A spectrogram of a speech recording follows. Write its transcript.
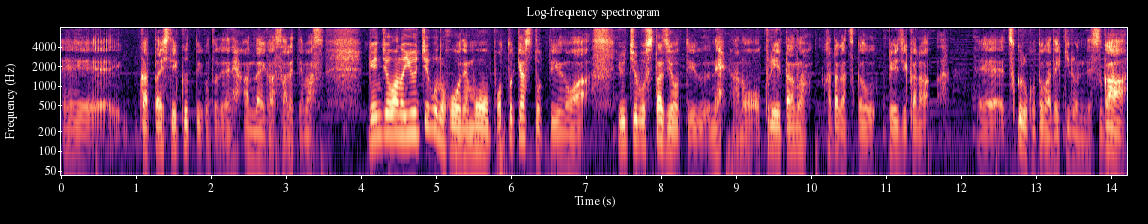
えー、合体していくっていうことでね、案内がされてます。現状あの YouTube の方でも、ポッドキャストっていうのは、YouTube スタジオっていうね、あの、クリエイターの方が使うページから、えー、作ることができるんですが、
